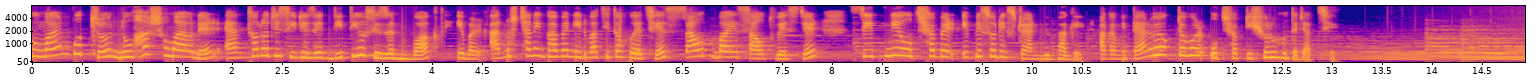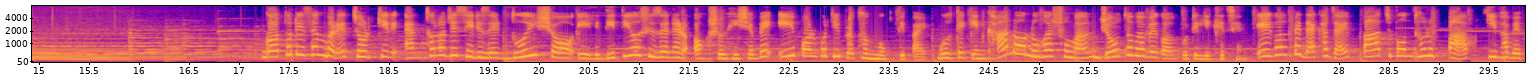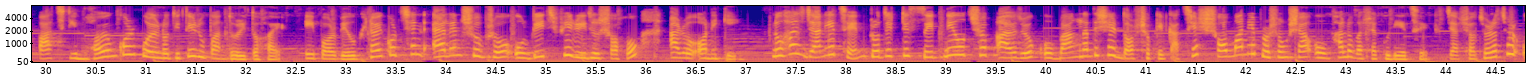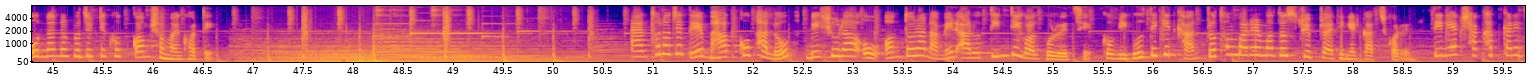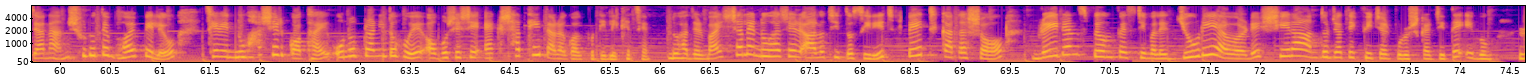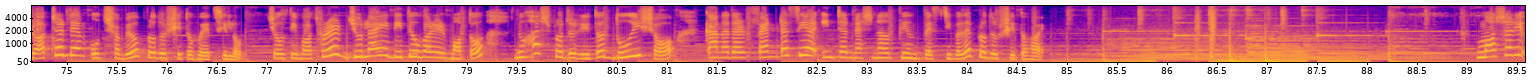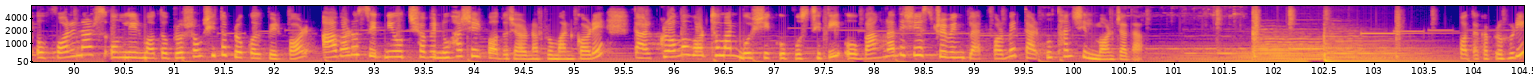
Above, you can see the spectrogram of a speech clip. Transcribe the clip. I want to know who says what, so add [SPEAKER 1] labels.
[SPEAKER 1] হুমায়ুন পুত্র নুহা হুমায়ুনের অ্যান্থোলজি সিরিজের দ্বিতীয় সিজন ওয়াক এবার আনুষ্ঠানিকভাবে নির্বাচিত হয়েছে সাউথ বাই সাউথ ওয়েস্টের সিডনি উৎসবের এপিসোডিক স্ট্র্যান্ড বিভাগে। আগামী তেরোই অক্টোবর উৎসবটি শুরু হতে যাচ্ছে। গত ডিসেম্বরে চরকির অ্যান্থোলজি সিরিজের দুই শ এর দ্বিতীয় সিজনের অংশ হিসেবে এই পর্বটি প্রথম মুক্তি পায়। গুলতেকিন খান ও নুহা সুমায়ুন যৌথভাবে গল্পটি লিখেছেন। এই গল্পে দেখা যায় পাঁচ বন্ধুর পাপ কীভাবে পাঁচটি ভয়ঙ্কর পরিণতিতে রূপান্তরিত হয়। এই পর্বে অভিনয় করছেন অ্যালেন শুভ্র ও রিচভি রিজু সহ আরও অনেকেই। নুহাস জানিয়েছেন, প্রজেক্টটি সিডনি উৎসব আয়োজক ও বাংলাদেশের দর্শকের কাছে সমানে প্রশংসা ও ভালোবাসা কুড়িয়েছে, যা সচরাচর অন্যান্য প্রজেক্টে খুব কম সময় ঘটে। অ্যান্থোলজিতে ভাগ্য ভালো বেসুরা ও অন্তরা নামের আরও তিনটি গল্প রয়েছে। কবি গুলতেকিন খান প্রথমবারের মতো স্ক্রিপ্ট রাইটিং এর কাজ করেন। তিনি এক সাক্ষাৎকারে জানান, শুরুতে ভয় পেলেও ছেলে নুহাসের কথায় অনুপ্রাণিত হয়ে অবশেষে একসাথেই তারা গল্পটি লিখেছেন। দু হাজার বাইশ সালে নুহাসের আলোচিত সিরিজ পেট কাটা শ ব্রেডেন্স ফিল্ম ফেস্টিভ্যালে জুরি অ্যাওয়ার্ডে সেরা আন্তর্জাতিক ফিচার পুরস্কার জিতে এবং রটারড্যাম উৎসবেও প্রদর্শিত হয়েছিল। চলতি বছরের জুলাই দ্বিতীয়বারের মতো নুহাস প্রযোজিত দুই শ কানাডার ফ্যান্টাসিয়া ইন্টারন্যাশনাল ফিল্ম ফেস্টিভ্যালে প্রদর্শিত হয়। মশারি ও ফরেনার্স অনলির মতো প্রশংসিত প্রকল্পের পর আবারও সিডনি উৎসবে নুহাসের পদচারণা প্রমাণ করে তার ক্রমবর্ধমান বৈশ্বিক উপস্থিতি ও বাংলাদেশের স্ট্রিমিং প্ল্যাটফর্মে তার উত্থানশীল মর্যাদা। পতাকা প্রহরী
